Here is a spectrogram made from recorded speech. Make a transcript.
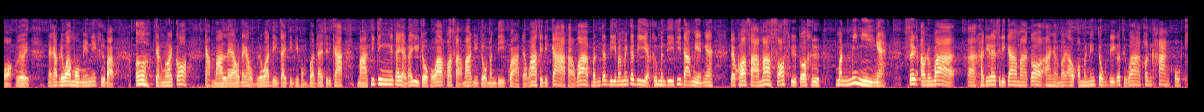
ออกเลยนะครับเรียกว่าโมเมนต์นี้คือแบบ เออ อย่างน้อยก็กลับมาแล้วนะครับผมเรียกว่าดีใจจริงที่ผมเปิดได้ซิลิก้ามาที่จริงใจอยากได้ยูโจ เพราะว่าความสามารถยูโจมันดีกว่า แต่ว่าซิลิก้าถามว่ามันก็ดีมันมันก็ดีอะคือมันดีที่ดาเมจไงแต่ความสามารถซอสอยู่ตัวคือ มันไม่มีไงซึ่งเอานั้นว่า ใครที่ได้ซิลิก้ามาก็อ่าอย่างน้อยเอาเอามันเน้นโจมตีก็ถือว่าค่อนข้างโอเค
